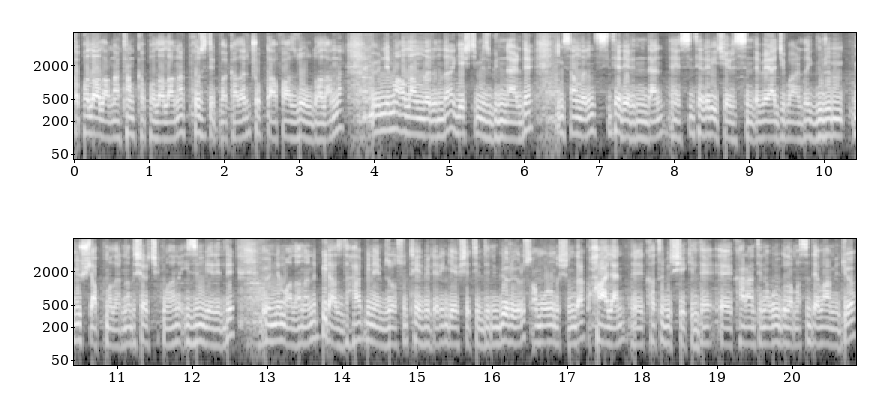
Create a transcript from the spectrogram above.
kapalı alanlar, tam kapalı alanlar pozitif vakaların çok daha fazla olduğu alanlar. Önleme alanlarında geçtiğimiz günlerde insanların sitelerinden, e, siteleri içerisinde veya civarda yürüyüş yapmalarına, dışarı çıkmalarına izin verildi. Önleme alanlarında biraz daha bir nebze olsun tedbirlerin gevşetildiğini görüyoruz ama onun dışında halen e, katı bir şekilde e, karantina uygulaması devam ediyor.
